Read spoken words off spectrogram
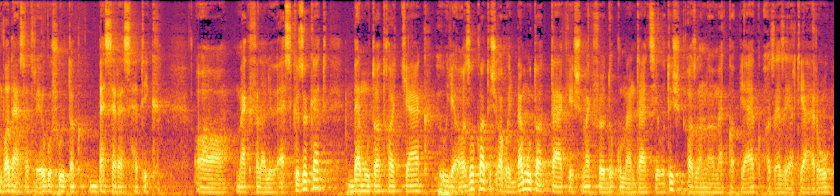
vadászatra jogosultak beszerezhetik a megfelelő eszközöket, bemutathatják ugye azokat, és ahogy bemutatták, és megfelelő dokumentációt is, azonnal megkapják az ezért járó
